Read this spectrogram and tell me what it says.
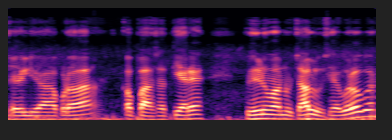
જોઈ લ્યો આપણો આ કપાસ અત્યારે વીણવાનું ચાલુ છે, બરાબર?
